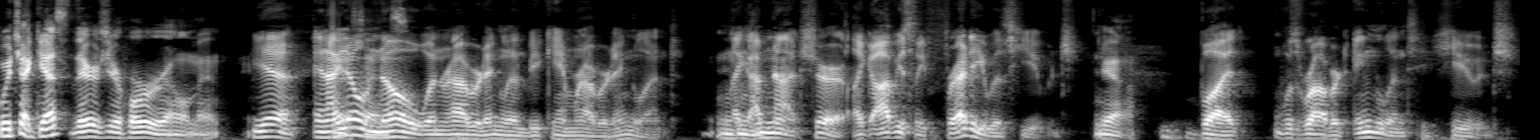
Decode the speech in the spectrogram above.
Which I guess there's your horror element. Yeah. And I don't sense. know when Robert Englund became Robert Englund. Like, Mhm. I'm not sure. Like, obviously, Freddy was huge, yeah. but was Robert Englund huge?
